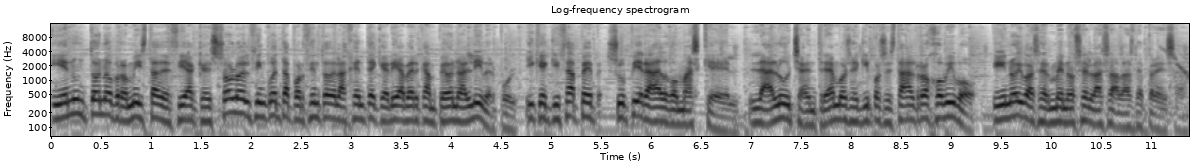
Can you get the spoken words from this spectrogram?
y en un tono bromista decía que solo el 50% de la gente quería ver campeón al Liverpool y que quizá Pep supiera algo más que él. La lucha entre ambos equipos está al rojo vivo y no iba a ser menos en las salas de prensa.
